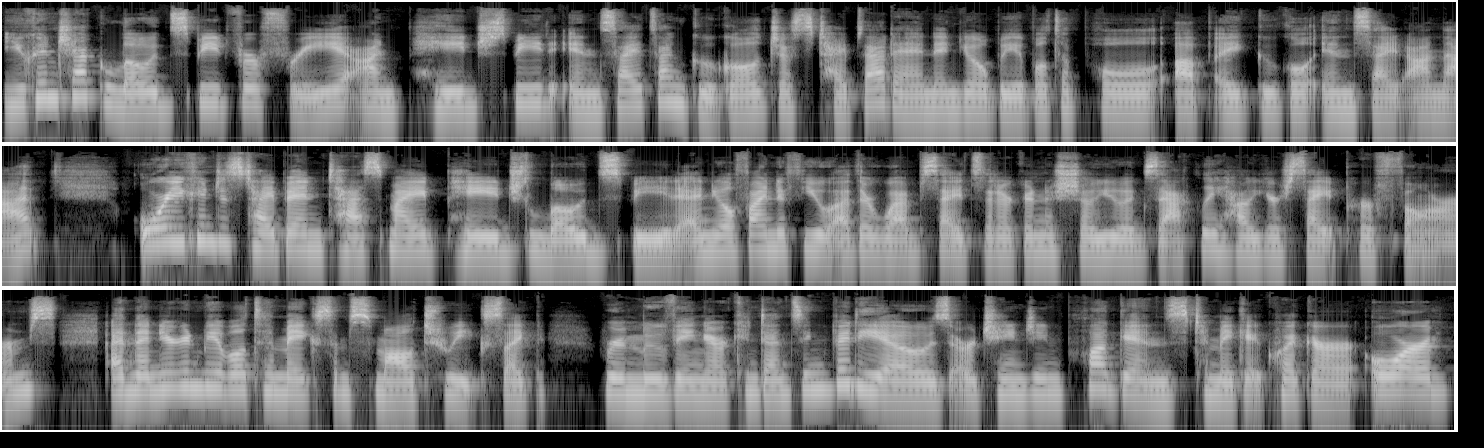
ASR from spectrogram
you can check load speed for free on Page Speed Insights on Google. Just type that in and you'll be able to pull up a Google Insight on that. Or you can just type in test my page load speed and you'll find a few other websites that are going to show you exactly how your site performs. And then you're going to be able to make some small tweaks like removing or condensing videos or changing plugins to make it quicker or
